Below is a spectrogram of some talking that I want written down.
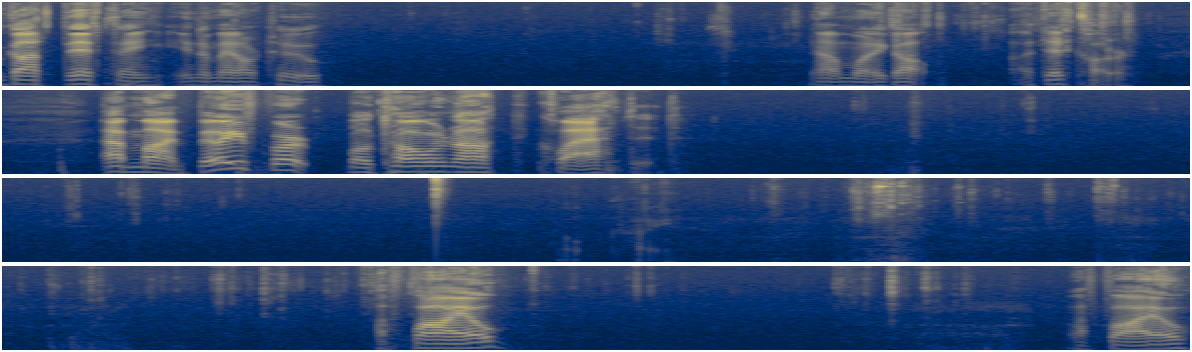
got this thing in the mail too. Now I'm gonna got uh, this color. And my first Botonaut classes. A file. A file.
